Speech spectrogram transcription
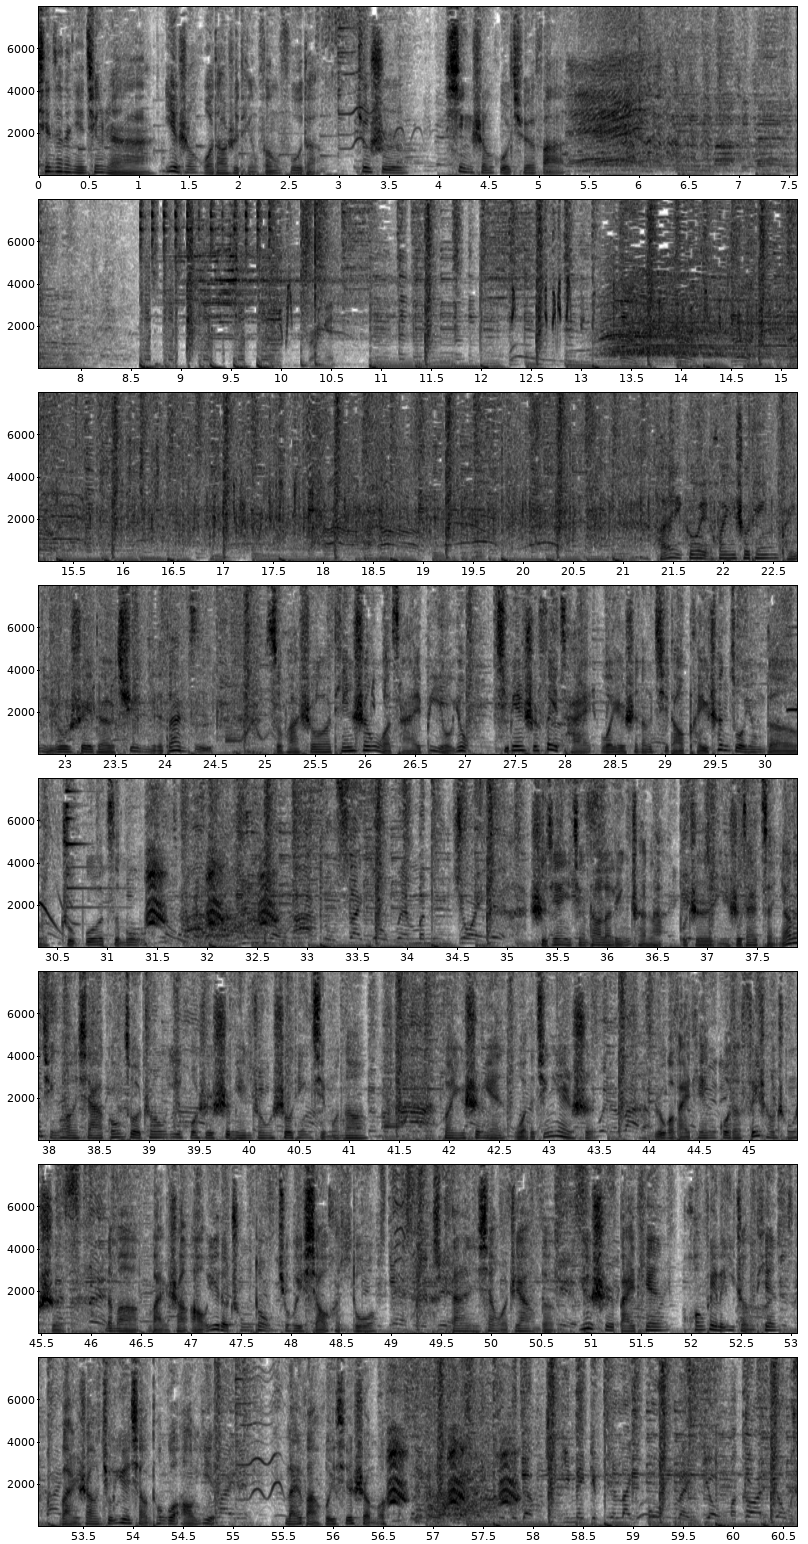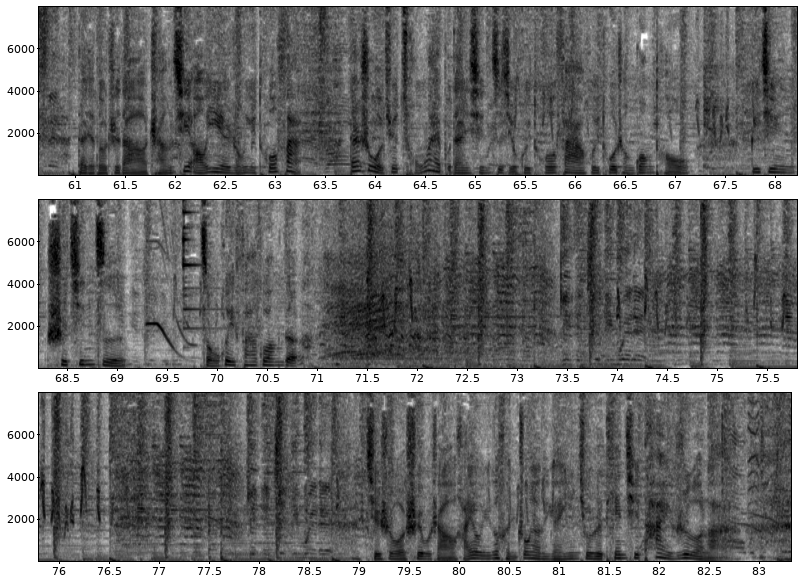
现在的年轻人啊，夜生活倒是挺丰富的，就是性生活缺乏。嗨，各位，欢迎收听陪你入睡的去你的段子。俗话说，天生我材必有用，即便是废材，我也是能起到陪衬作用的主播子木。时间已经到了凌晨了，不知你是在怎样的情况下工作中，亦或是失眠中收听节目呢？关于失眠，我的经验是，如果白天过得非常充实，那么晚上熬夜的冲动就会小很多。但像我这样的，越是白天荒废了一整天，晚上就越想通过熬夜来挽回些什么。大家都知道，长期熬夜容易脱发，但是我却从来不担心自己会脱发，会脱成光头。毕竟是金子，总会发光的。其实我睡不着，还有一个很重要的原因就是天气太热了。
